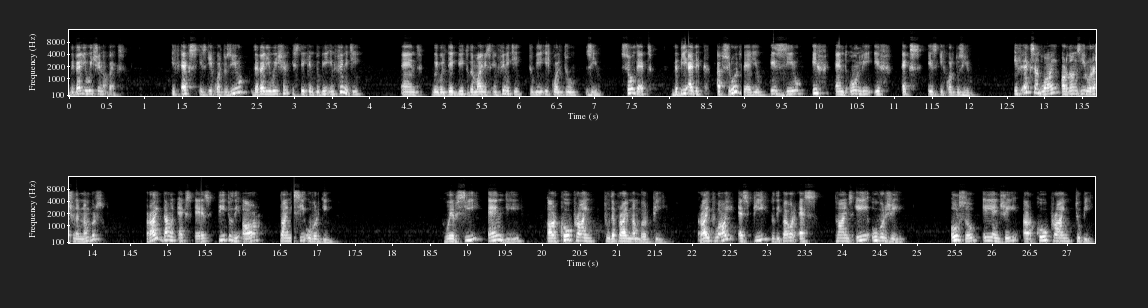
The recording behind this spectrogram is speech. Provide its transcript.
the valuation of x. If x is equal to 0, the valuation is taken to be infinity, and we will take b to the minus infinity to be equal to 0. So that the p-adic absolute value is 0 if and only if x is equal to 0. If x and y are non-zero rational numbers, write down x as p to the r times c over d, where c and d are co-prime to the prime number p. Write y as p to the power s times a over j. Also, a and j are co-prime to p.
